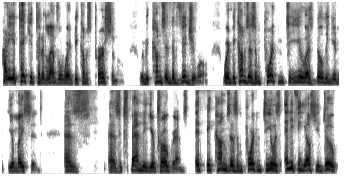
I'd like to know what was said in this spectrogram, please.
How do you take it to the level where it becomes personal, where it becomes individual, where it becomes as important to you as building your, your Mesid, as, as expanding your programs? It becomes as important to you as anything else you do.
